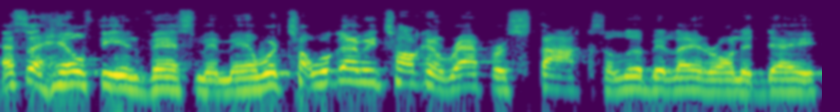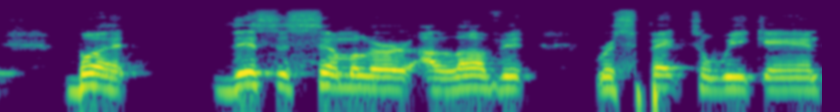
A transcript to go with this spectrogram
That's a healthy investment, man. We're ta- we're gonna be talking rapper stocks a little bit later on today, but this is similar. I love it. Respect to Weeknd,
